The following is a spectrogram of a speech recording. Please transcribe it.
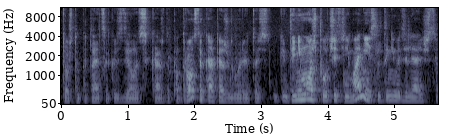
то, что пытается сделать каждый подросток, опять же говорю, то есть ты не можешь получить внимание, если ты не выделяешься.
